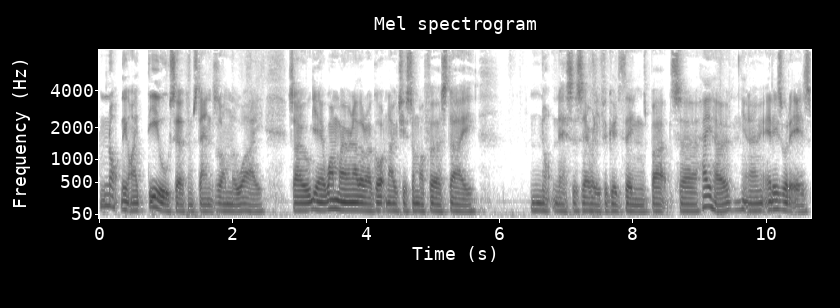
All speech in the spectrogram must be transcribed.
not the ideal circumstances on the way. So yeah, one way or another, I got noticed on my first day. Not necessarily for good things, but uh, hey ho, you know, it is what it is.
